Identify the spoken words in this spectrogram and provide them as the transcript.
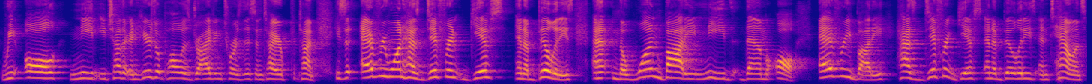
We all need each other. And here's what Paul is driving towards this entire time. He said, Everyone has different gifts and abilities, and the one body needs them all. Everybody has different gifts and abilities and talents,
